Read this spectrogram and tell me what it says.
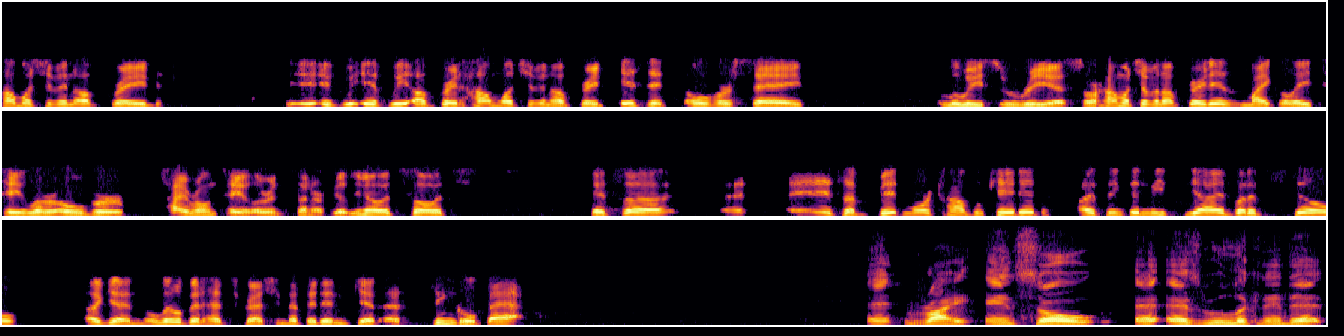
how much of an upgrade if we if we upgrade, how much of an upgrade is it over say Luis Urias, or how much of an upgrade is Michael A. Taylor over Tyrone Taylor in center field? You know, it's so it's it's a it's a bit more complicated, I think, than meets the eye, but it's still again a little bit head scratching that they didn't get a single bat. And, right, and so as we're looking at that,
